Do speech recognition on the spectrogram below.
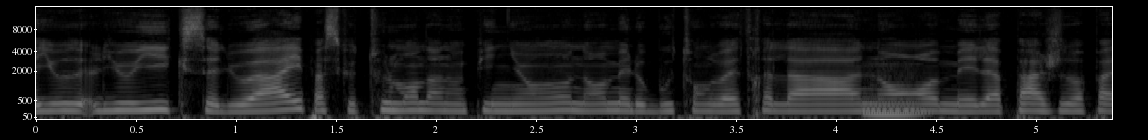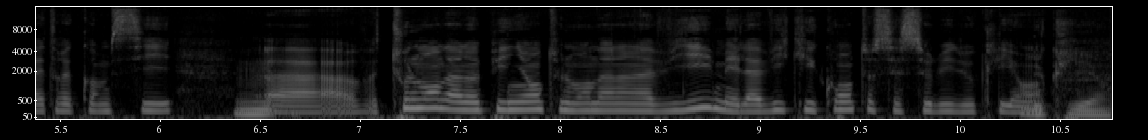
l'UX et l'UI, parce que tout le monde a une opinion. Non, mais le bouton doit être là. Non, mais la page ne doit pas être comme si. Mhm. Euh, tout le monde a une opinion, tout le monde a un avis, mais l'avis qui compte, c'est celui du client. Du client.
